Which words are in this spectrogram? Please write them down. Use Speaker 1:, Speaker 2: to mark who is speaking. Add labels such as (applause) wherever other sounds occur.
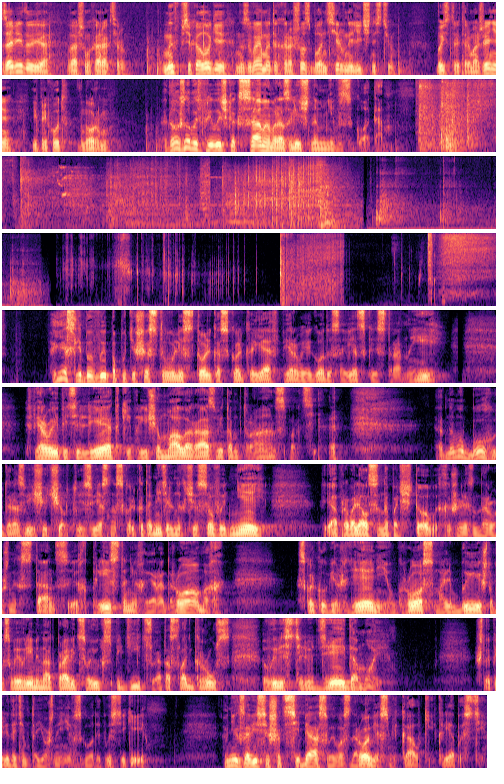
Speaker 1: Завидую я вашему характеру. Мы в психологии называем это хорошо сбалансированной личностью. Быстрое торможение и приход в норму.
Speaker 2: Должна быть привычка к самым различным невзгодам. Если бы вы попутешествовали столько, сколько я в первые годы советской страны, в первые пятилетки, при еще мало развитом транспорте, (laughs) одному Богу, да разве еще черту известно, сколько томительных часов и дней я провалялся на почтовых и железнодорожных станциях, пристанях, аэродромах, Сколько убеждений, угроз, мольбы, чтобы своевременно отправить свою экспедицию, отослать груз, вывести людей домой. Что перед этим таежные невзгоды? Пустяки. В них зависишь от себя, своего здоровья, смекалки, крепости.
